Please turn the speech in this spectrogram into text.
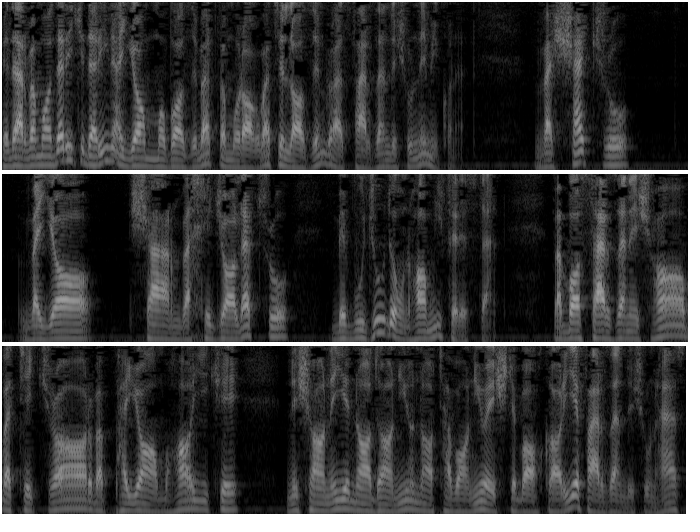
پدر و مادری که در این ایام مواظبت و مراقبت لازم رو از فرزندشون نمی و شک رو و یا شرم و خجالت رو به وجود اونها میفرستند و با سرزنش ها و تکرار و پیام هایی که نشانه نادانی و ناتوانی و اشتباهکاری فرزندشون هست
